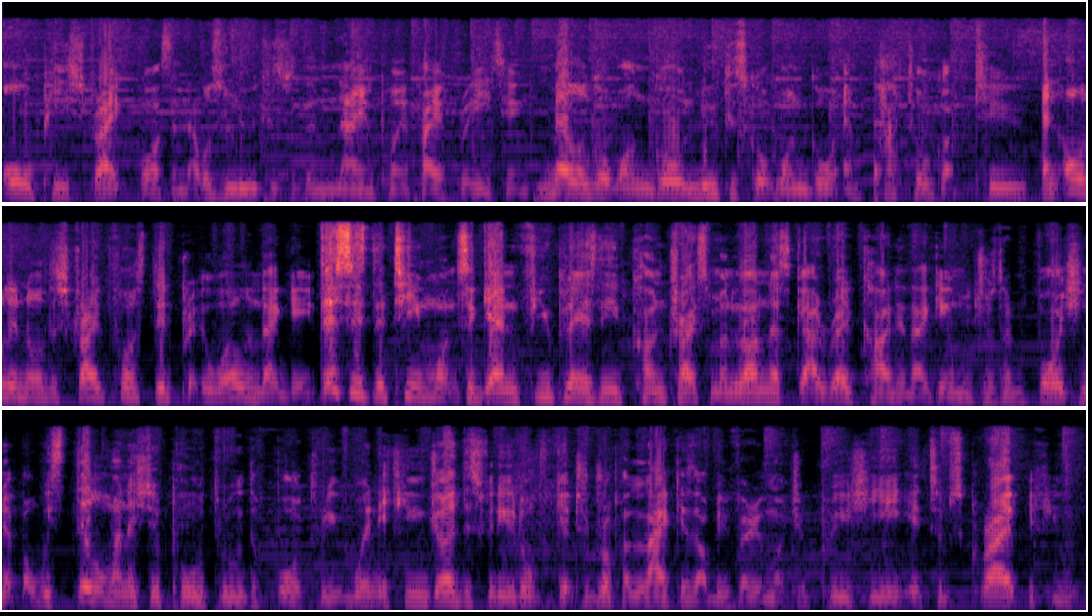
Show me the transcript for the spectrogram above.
OP strike force, and that was Lucas with a 9.5 rating. Melo got one goal, Lucas got one goal, and Pato got two. And all in all, the strike force did pretty well in that game. This is the team once again. Few players need contracts. Malonas got a red card in that game, which was unfortunate, but we still managed to pull through the 4-3 win. If you enjoyed this video, don't forget to drop a like as that'll be very much appreciated. Subscribe if you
